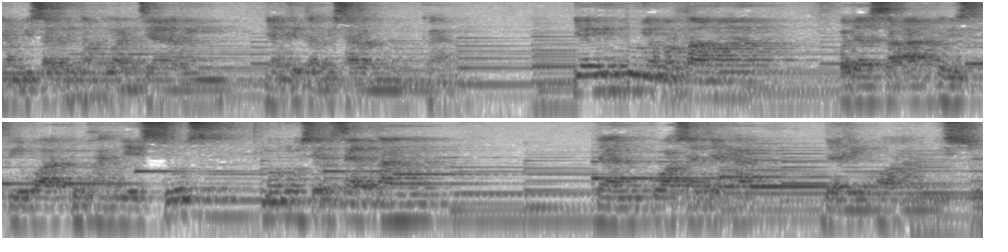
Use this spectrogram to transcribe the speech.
yang bisa kita pelajari, yang kita bisa renungkan. Yaitu yang pertama, pada saat peristiwa Tuhan Yesus mengusir setan dan kuasa jahat dari orang bisu.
